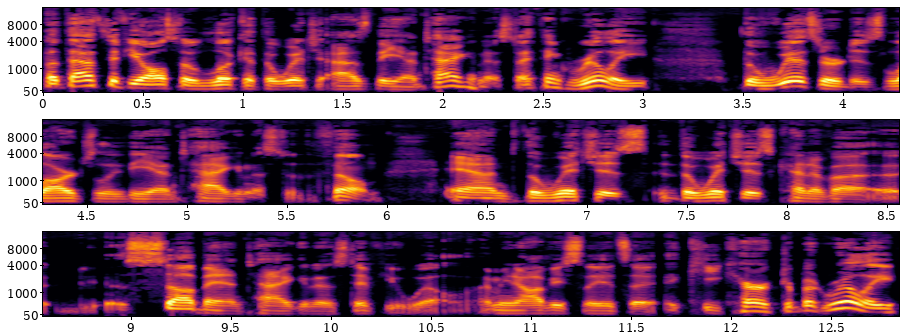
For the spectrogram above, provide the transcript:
But that's if you also look at the witch as the antagonist. I think really the wizard is largely the antagonist of the film. And the witch is, the witch is kind of a sub antagonist, if you will. I mean, obviously it's a, a key character, but really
